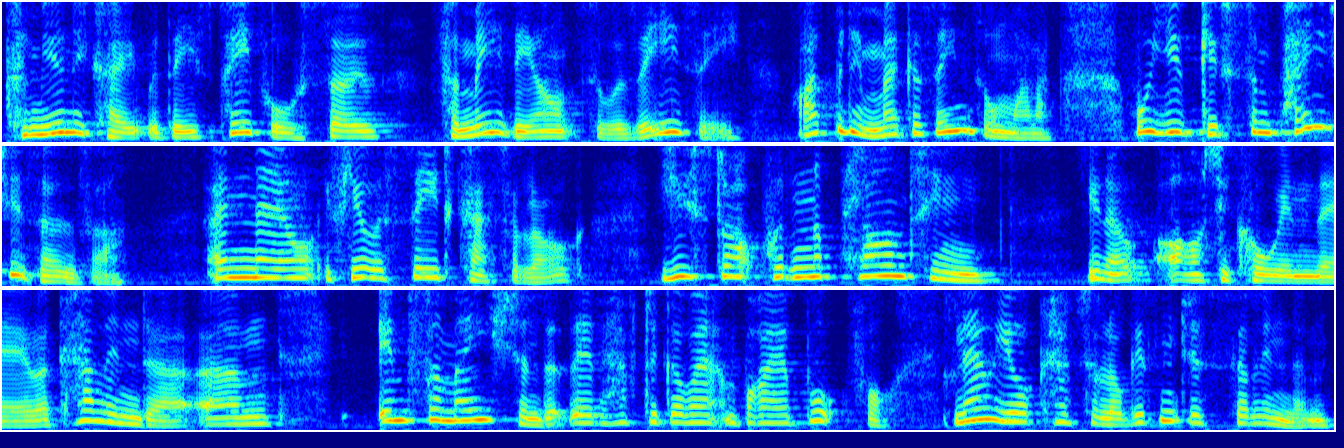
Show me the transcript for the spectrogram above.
communicate with these people? So for me, the answer was easy. I've been in magazines all my life. Well, you give some pages over, and now if you're a seed catalogue, you start putting a planting, you know, article in there, a calendar. Um, information that they'd have to go out and buy a book for. Now your catalogue isn't just selling them,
